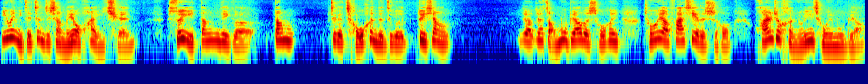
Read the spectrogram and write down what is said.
因为你在政治上没有话语权，所以当那个当这个仇恨的这个对象要要找目标的仇恨仇恨要发泄的时候，华人就很容易成为目标。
